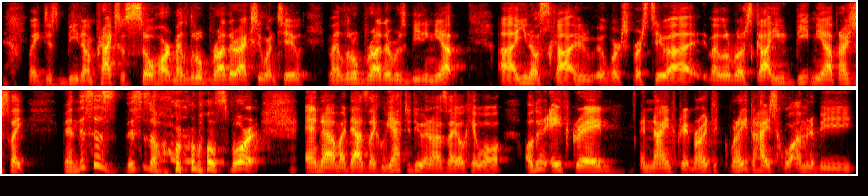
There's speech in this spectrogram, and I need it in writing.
like just beat on. Practice was so hard. My little brother actually went too. My little brother was beating me up. Uh, you know Scott, who works for us too. Uh, my little brother Scott, he would beat me up, and I was just like, man, this is this is a horrible sport. And uh, my dad's like, we have to do it. And I was like, okay, well, I'll do an eighth grade and ninth grade. But when I, get to, when I get to high school, I'm going to be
